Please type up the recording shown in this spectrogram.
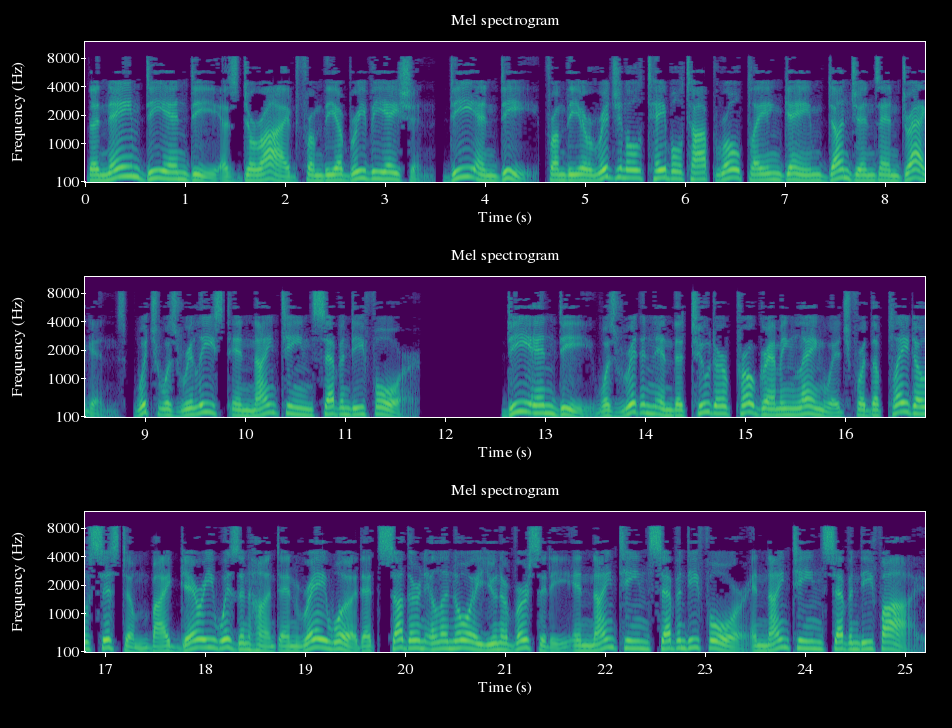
The name D&D is derived from the abbreviation D&D from the original tabletop role-playing game Dungeons and Dragons, which was released in 1974. D&D was written in the TUTOR programming language for the Plato system by Gary Whisenhunt and Ray Wood at Southern Illinois University in 1974 and 1975.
